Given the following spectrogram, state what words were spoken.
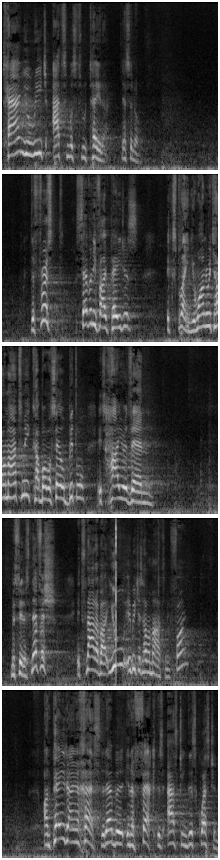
Can you reach Atzmus through Torah? Yes or no? The first 75 pages explain. You want to reach Halam Atzmi? Kabbalah Seil Bittel. It's higher than Mesiris Nefesh. It's not about you. It reaches Halam Atzmi. Fine. On page Ayin Ches, the Rebbe, in effect, is asking this question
